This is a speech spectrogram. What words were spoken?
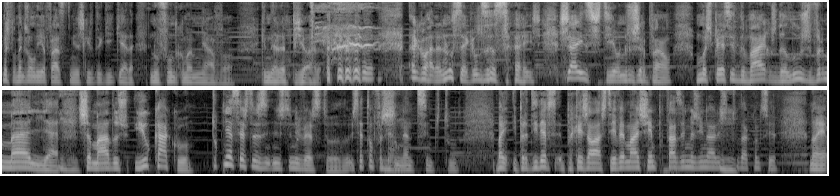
Mas pelo menos não li a frase que tinha escrito aqui, que era no fundo como a minha avó, que ainda era pior. Agora, no século XVI, já existiam no Japão uma espécie de bairros da luz vermelha, chamados yukaku. Tu conheces estas- este universo todo? Isto é tão fascinante, sempre tudo. Bem, e para ti, deve ser- para quem já lá esteve, é mais sempre que estás a imaginar isto tudo a acontecer. Não é?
